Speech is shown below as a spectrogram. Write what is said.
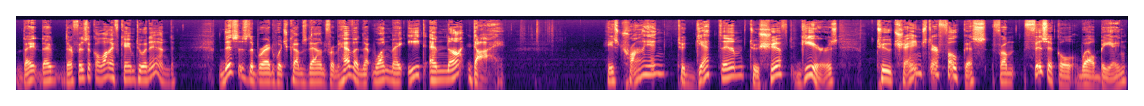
They, they, their physical life came to an end. This is the bread which comes down from heaven that one may eat and not die. He's trying to get them to shift gears to change their focus from physical well being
